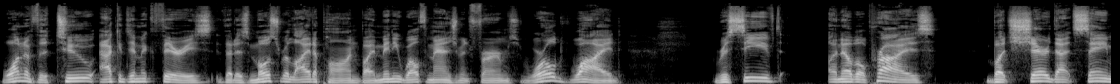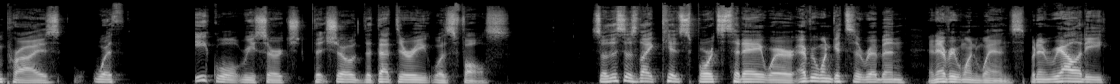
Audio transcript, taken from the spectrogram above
One of the two academic theories that is most relied upon by many wealth management firms worldwide received a Nobel Prize, but shared that same prize with equal research that showed that that theory was false. So this is like kids sports today where everyone gets a ribbon and everyone wins. But in reality,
